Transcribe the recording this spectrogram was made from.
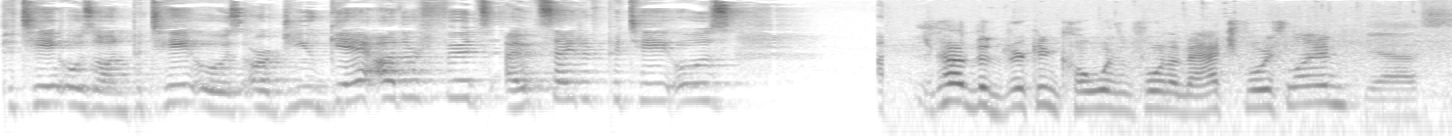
potatoes on potatoes? Or do you get other foods outside of potatoes? You have the drinking cold ones before the match voice line? Yes.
